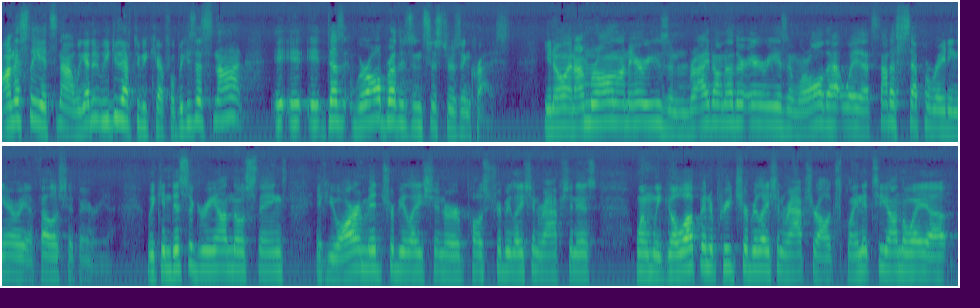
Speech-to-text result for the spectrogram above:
Honestly, it's not. We got we do have to be careful because it's not. It, it, it doesn't. We're all brothers and sisters in Christ. You know, and I'm wrong on areas and right on other areas, and we're all that way. That's not a separating area, a fellowship area. We can disagree on those things. If you are a mid tribulation or post tribulation raptionist, when we go up into pre tribulation rapture, I'll explain it to you on the way up.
